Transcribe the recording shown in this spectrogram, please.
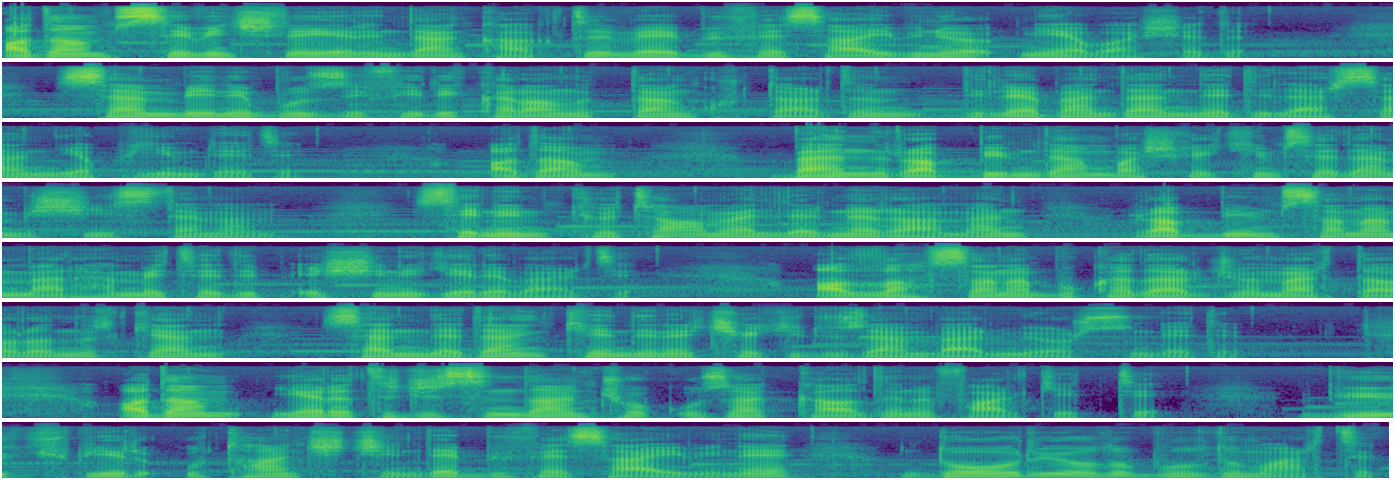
Adam sevinçle yerinden kalktı ve büfe sahibini öpmeye başladı. Sen beni bu zifiri karanlıktan kurtardın, dile benden ne dilersen yapayım dedi. Adam, ben Rabbimden başka kimseden bir şey istemem. Senin kötü amellerine rağmen Rabbim sana merhamet edip eşini geri verdi. Allah sana bu kadar cömert davranırken sen neden kendine çeki düzen vermiyorsun dedi. Adam yaratıcısından çok uzak kaldığını fark etti. Büyük bir utanç içinde büfe sahibine doğru yolu buldum artık.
